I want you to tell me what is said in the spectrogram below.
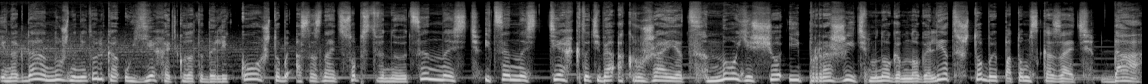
Иногда нужно не только уехать куда-то далеко, чтобы осознать собственную ценность и ценность тех, кто тебя окружает, но еще и прожить много-много лет, чтобы потом сказать «Да,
